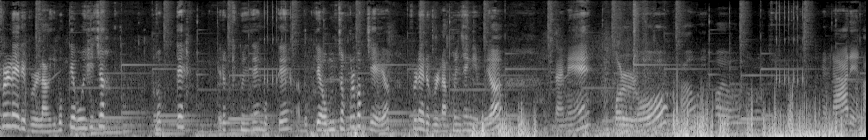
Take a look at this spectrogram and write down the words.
플레리 블랑 이 목대 보이시죠? 목대 이렇게 군생 목대 아, 목대 엄청 꿀벅지예요. 플레르 블랑 군생이고요. 그다음에 멀로 아우 예뻐요. 그다음에 라레가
